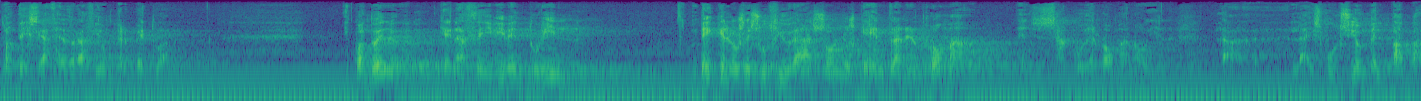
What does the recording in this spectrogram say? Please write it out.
donde se hace adoración perpetua. Y cuando él, que nace y vive en Turín, ve que los de su ciudad son los que entran en Roma, el saco de Roma, ¿no? Y la, la, expulsión del Papa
